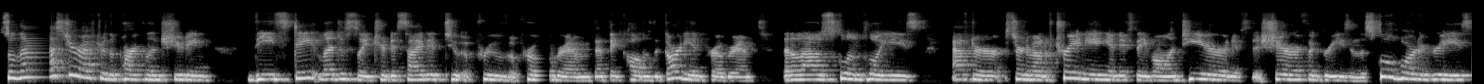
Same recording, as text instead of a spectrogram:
So last year, after the Parkland shooting, the state legislature decided to approve a program that they called the Guardian Program that allows school employees, after a certain amount of training, and if they volunteer, and if the sheriff agrees and the school board agrees,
